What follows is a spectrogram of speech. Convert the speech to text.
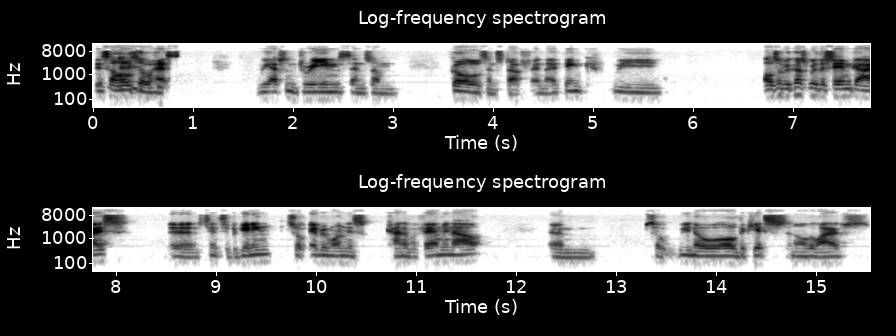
This also has we have some dreams and some goals and stuff, and I think we also because we're the same guys uh, since the beginning so everyone is kind of a family now um, so we know all the kids and all the wives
